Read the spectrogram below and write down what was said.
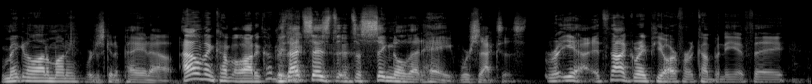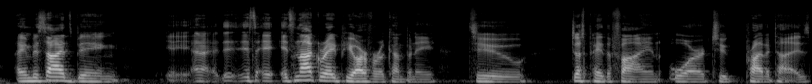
We're making a lot of money. We're just going to pay it out I don't think com- a lot of companies. because that says it's a signal that hey, we're sexist. Right, yeah, it's not great PR for a company if they. I mean, besides being, uh, it's it's not great PR for a company to just pay the fine or to privatize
